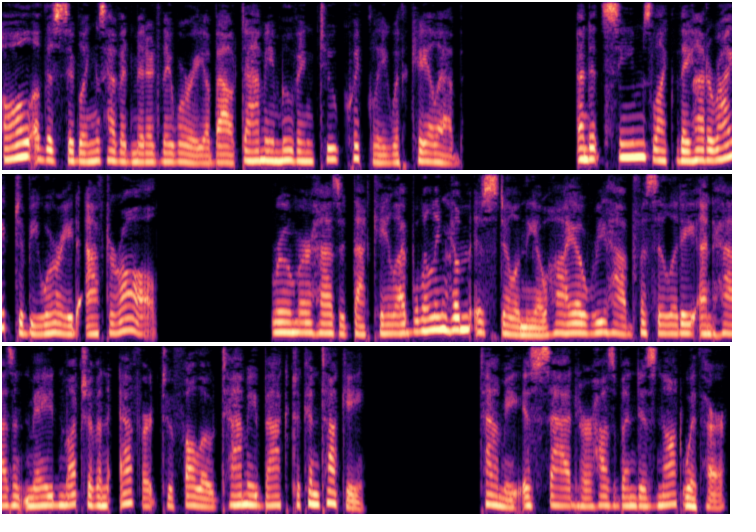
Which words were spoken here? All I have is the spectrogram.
all of the siblings have admitted they worry about Tammy moving too quickly with Caleb. And it seems like they had a right to be worried after all. Rumor has it that Caleb Willingham is still in the Ohio rehab facility and hasn't made much of an effort to follow Tammy back to Kentucky. Tammy is sad her husband is not with her,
